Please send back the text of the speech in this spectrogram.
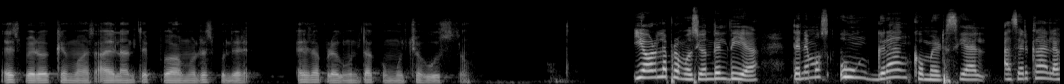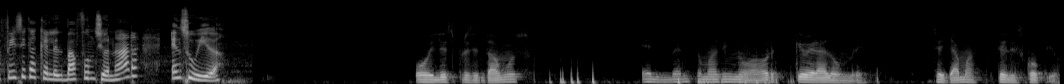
Espero que más adelante podamos responder esa pregunta con mucho gusto. Y ahora la promoción del día. Tenemos un gran comercial acerca de la física que les va a funcionar en su vida. Hoy les presentamos el invento más innovador que verá el hombre. Se llama telescopio.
